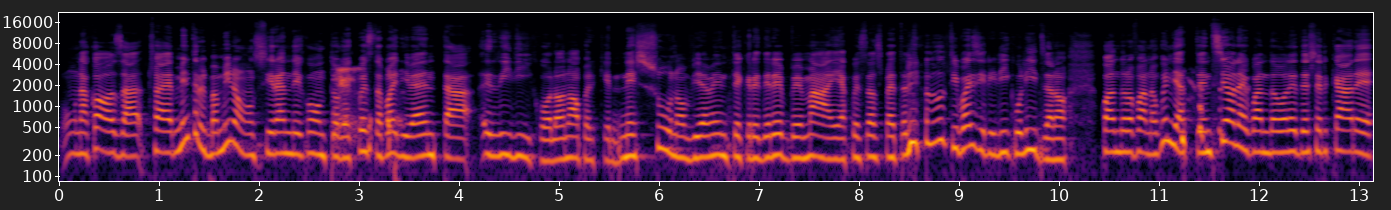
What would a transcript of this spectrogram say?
una cosa, cioè mentre il bambino non si rende conto che questo poi diventa ridicolo, no? Perché nessuno ovviamente crederebbe mai a questo aspetto, gli adulti poi si ridicolizzano quando lo fanno, quindi attenzione quando volete cercare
